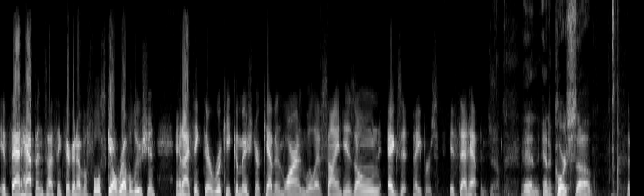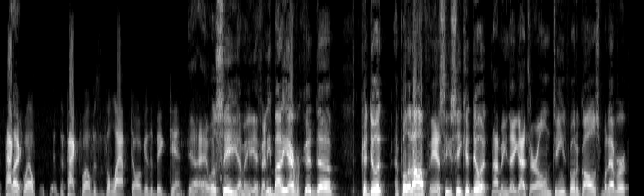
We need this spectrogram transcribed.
if that happens i think they're going to have a full scale revolution and i think their rookie commissioner kevin warren will have signed his own exit papers if that happens yeah. And and of course, uh, the pac Like- 12 the pac 12 is the lapdog of the big 10 yeah, and we'll see. I mean, if anybody ever could uh, could do it and pull it off, the SEC could do it. I mean, they got their own teams protocols, whatever.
